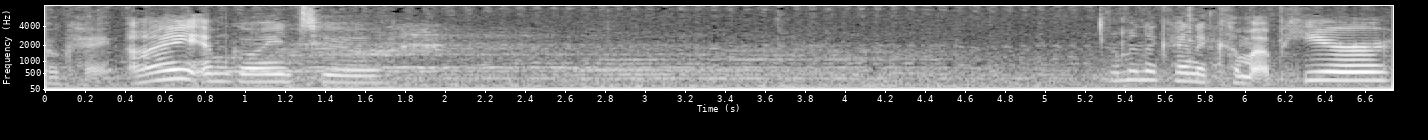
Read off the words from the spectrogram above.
Okay, I am going to... I'm gonna kind of come up here.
